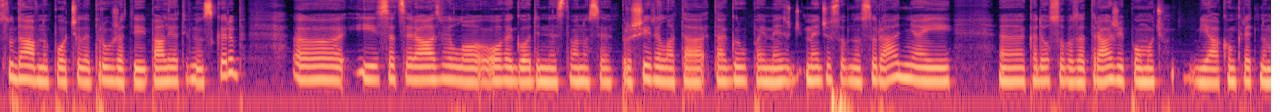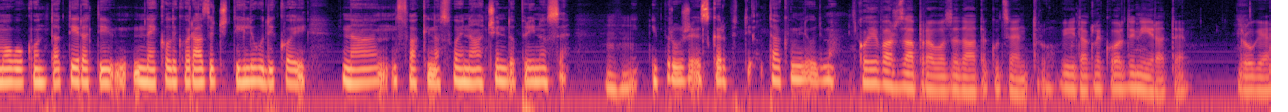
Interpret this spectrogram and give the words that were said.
su davno počele pružati palijativnu skrb e, i sad se razvilo ove godine, stvarno se proširila ta, ta grupa i međusobna suradnja i e, kada osoba zatraži pomoć ja konkretno mogu kontaktirati nekoliko različitih ljudi koji na svaki na svoj način doprinose Mhm. i pružaju skrb takvim ljudima. Koji je vaš zapravo zadatak u centru? Vi dakle koordinirate druge?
